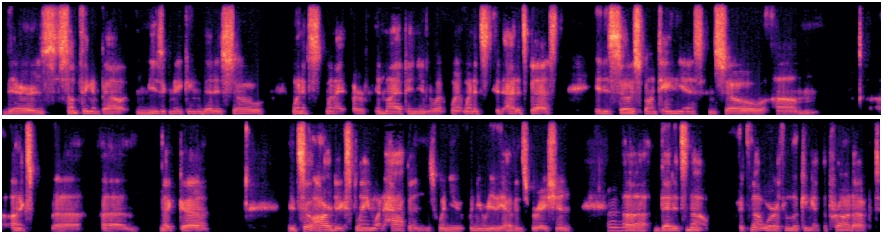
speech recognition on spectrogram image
there's something about music making that is so when it's when I or in my opinion when when it's at its best, it is so spontaneous and so um, unex uh, uh, like uh, it's so hard to explain what happens when you when you really have inspiration mm-hmm. uh, that it's not it's not worth looking at the product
